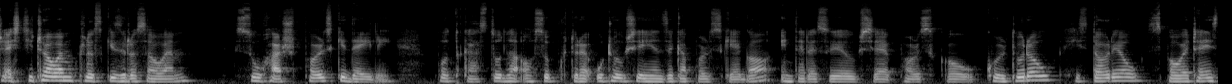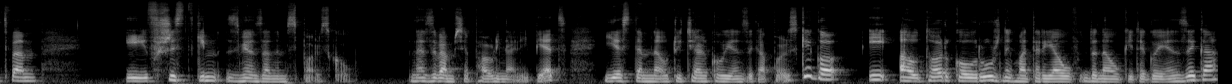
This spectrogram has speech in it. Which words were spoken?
Cześć i czołem, kluski z rosołem. Słuchasz Polski Daily, podcastu dla osób, które uczą się języka polskiego, interesują się polską kulturą, historią, społeczeństwem i wszystkim związanym z Polską. Nazywam się Paulina Lipiec, jestem nauczycielką języka polskiego i autorką różnych materiałów do nauki tego języka,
